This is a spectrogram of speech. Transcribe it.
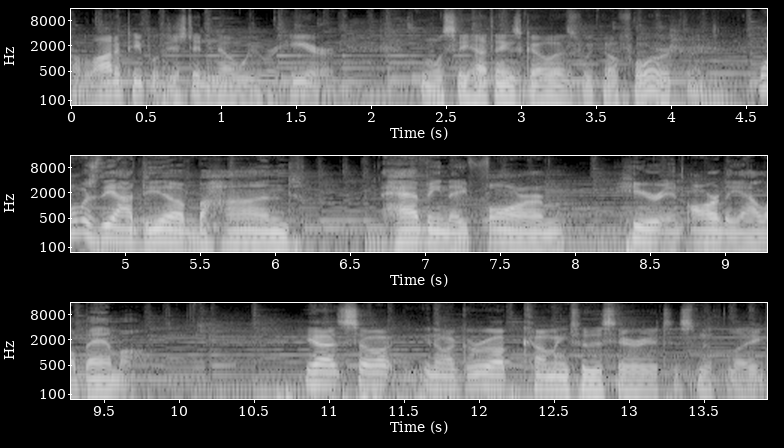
a lot of people just didn't know we were here. And we'll see how things go as we go forward. What was the idea behind having a farm here in Arley, Alabama? Yeah, so, you know, I grew up coming to this area to Smith Lake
